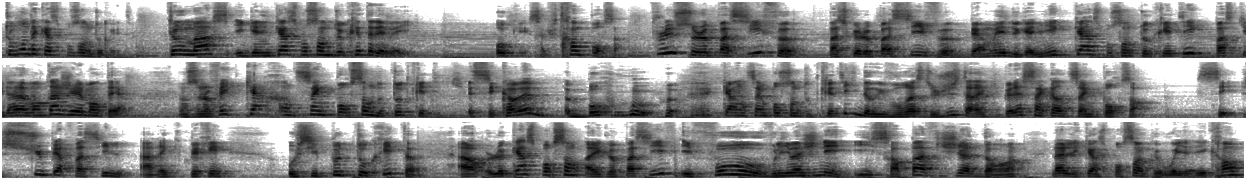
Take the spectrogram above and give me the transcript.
tout le monde a 15% de taux crit. Thomas, il gagne 15% de crit à l'éveil. Ok, ça fait 30%. Plus le passif, parce que le passif permet de gagner 15% de taux critique parce qu'il a l'avantage élémentaire. Donc ça nous fait 45% de taux de critique. C'est quand même beaucoup. 45% de taux de critique, donc il vous reste juste à récupérer 55% c'est super facile à récupérer aussi peu de taux crit. Alors le 15% avec le passif, il faut vous l'imaginer, il ne sera pas affiché là-dedans. Hein. Là les 15% que vous voyez à l'écran,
